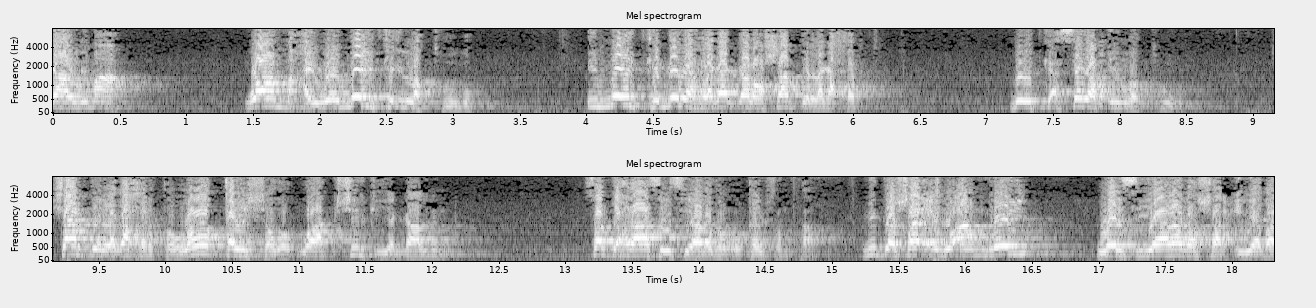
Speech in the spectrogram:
gaalnimo ah waa maxay? Waa meydka in la tuugo. In meydka nedah laga galo shardi laga xirto. Meydka isagaba in la tuugo. Shardi laga xirto loo qayshado waa shirki iyo gaalnimo. Saddexdaasay midda sharcigu amray waa siyaarada sharciyada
